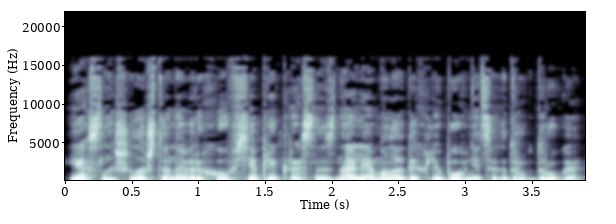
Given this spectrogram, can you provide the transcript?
Я слышала, что наверху все прекрасно знали о молодых любовницах друг друга,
